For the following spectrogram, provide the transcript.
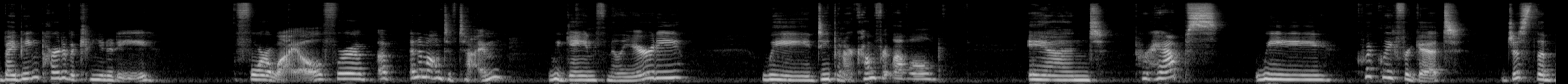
by being part of a community for a while, for a, a, an amount of time, we gain familiarity, we deepen our comfort level, and perhaps we quickly forget just the,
